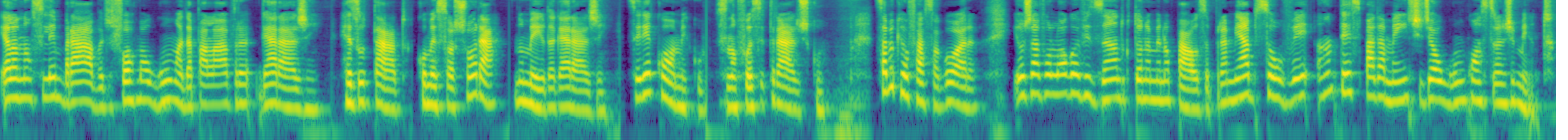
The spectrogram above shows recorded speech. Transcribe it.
Ela não se lembrava de forma alguma da palavra garagem. Resultado, começou a chorar no meio da garagem. Seria cômico se não fosse trágico. Sabe o que eu faço agora? Eu já vou logo avisando que estou na menopausa para me absolver antecipadamente de algum constrangimento.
